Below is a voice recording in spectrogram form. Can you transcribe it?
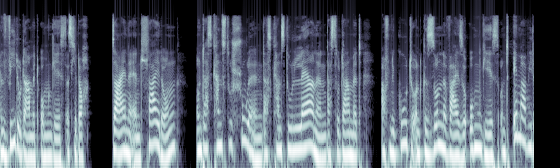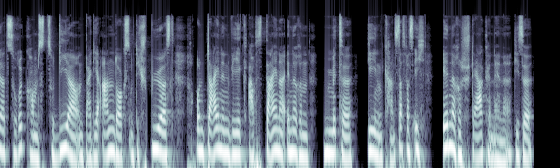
wie du damit umgehst, ist jedoch deine Entscheidung und das kannst du schulen, das kannst du lernen, dass du damit auf eine gute und gesunde Weise umgehst und immer wieder zurückkommst zu dir und bei dir andockst und dich spürst und deinen Weg aus deiner inneren Mitte gehen kannst. Das, was ich innere Stärke nenne, diese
